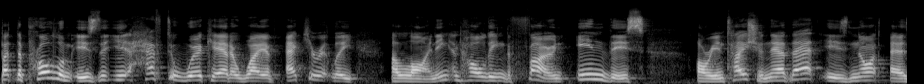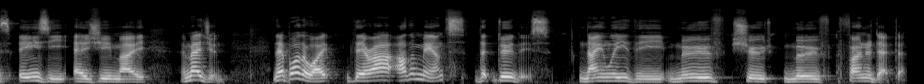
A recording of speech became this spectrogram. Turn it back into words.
But the problem is that you have to work out a way of accurately aligning and holding the phone in this orientation. Now, that is not as easy as you may imagine. Now, by the way, there are other mounts that do this, namely the Move, Shoot, Move phone adapter.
